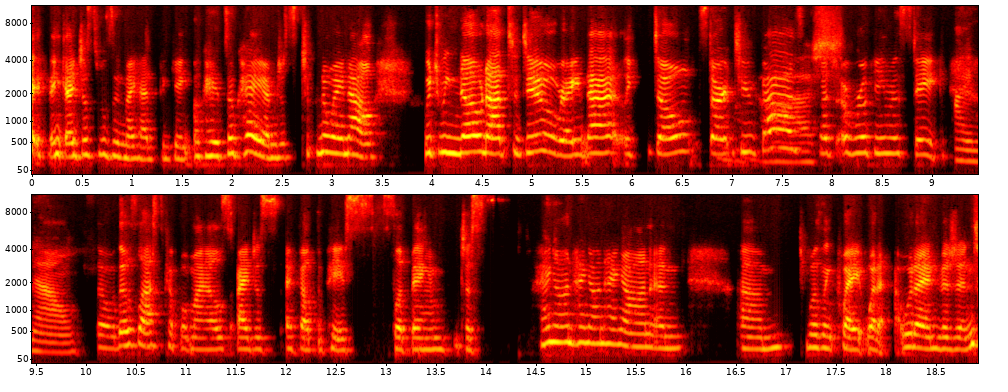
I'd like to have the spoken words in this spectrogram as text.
I think I just was in my head thinking, okay, it's okay. I'm just chipping away now which we know not to do, right? Nat, like don't start oh too fast. Such a rookie mistake. I know. So those last couple miles, I just I felt the pace slipping. Just hang on, hang on, hang on, and um, wasn't quite what what I envisioned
